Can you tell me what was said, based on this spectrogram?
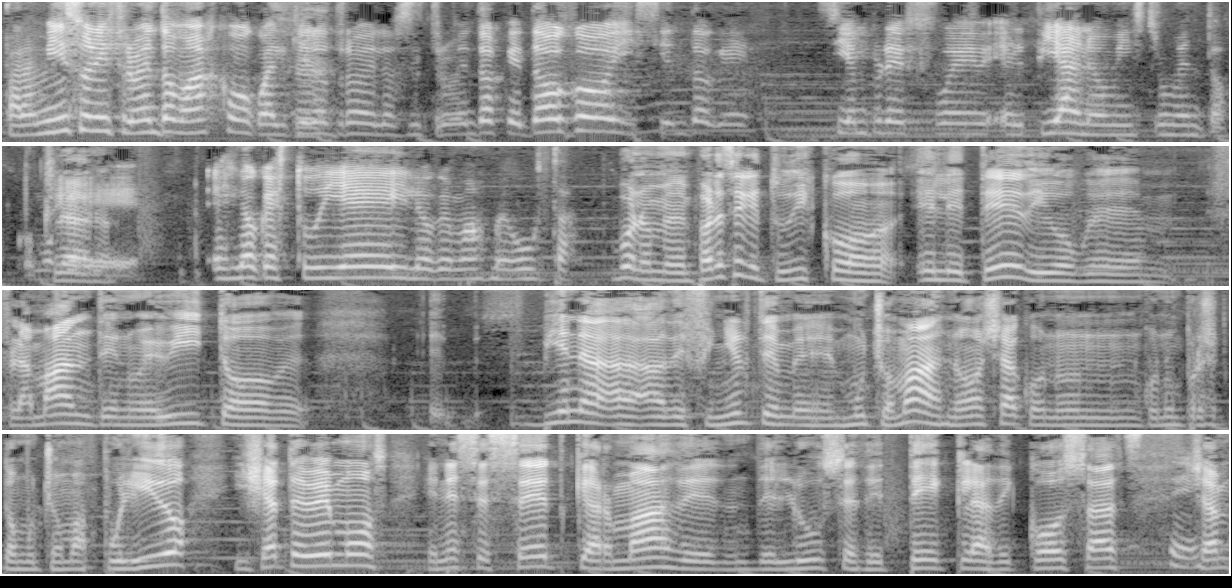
Para mí es un instrumento más como cualquier otro de los instrumentos que toco y siento que siempre fue el piano mi instrumento. Como que es lo que estudié y lo que más me gusta. Bueno, me parece que tu disco LT, digo, que flamante, nuevito, eh, viene a, definirte eh, mucho más, ¿no? Ya con un, con un proyecto mucho más pulido y ya te vemos en ese set que armás de, luces, de teclas, de cosas, ya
